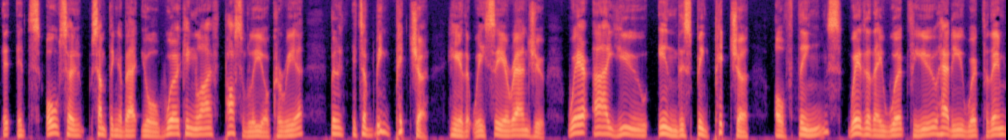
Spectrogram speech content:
it, it's also something about your working life, possibly your career, but it's a big picture here that we see around you. Where are you in this big picture of things? Where do they work for you? How do you work for them?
